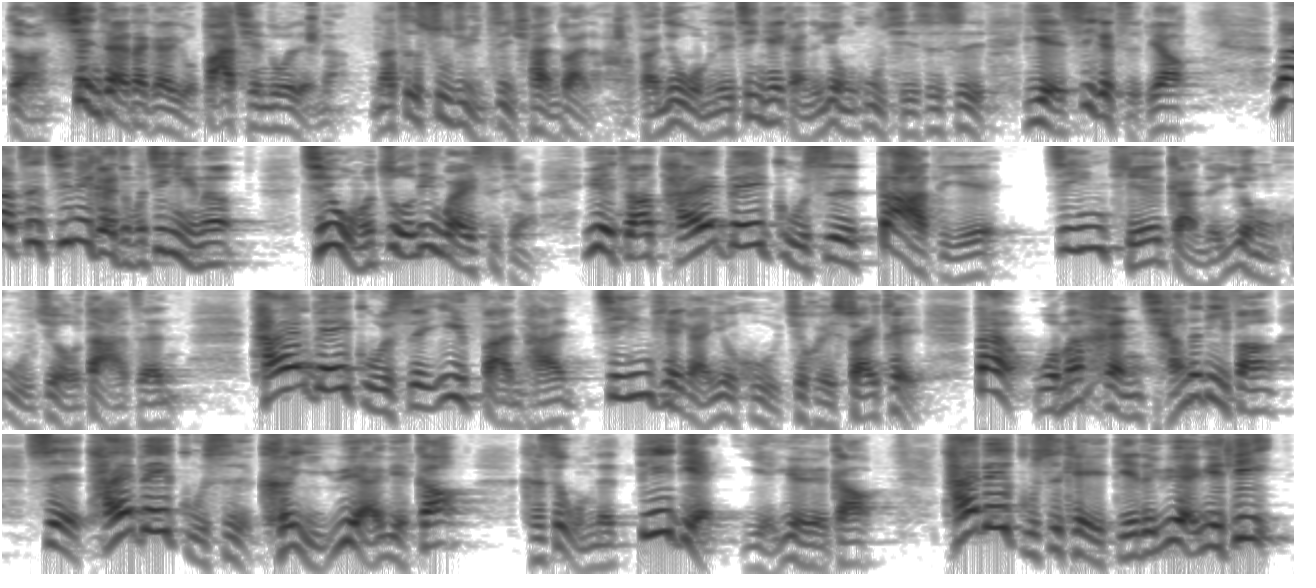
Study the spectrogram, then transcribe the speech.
对吧？现在大概有八千多人呐。那这个数据你自己去判断了哈。反正我们的金铁杆的用户其实是也是一个指标。那这金铁杆怎么经营呢？其实我们做另外一个事情啊，因为只要台北股市大跌。金铁杆的用户就大增，台北股市一反弹，金铁杆用户就会衰退。但我们很强的地方是，台北股市可以越来越高，可是我们的低点也越来越高。台北股市可以跌得越来越低，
